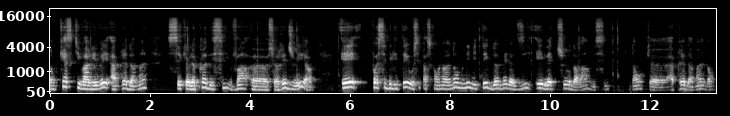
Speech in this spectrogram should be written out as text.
Donc, qu'est-ce qui va arriver après-demain? c'est que le code ici va euh, se réduire et possibilité aussi parce qu'on a un nombre limité de mélodies et lectures de l'âme ici. Donc, euh, après-demain, donc,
